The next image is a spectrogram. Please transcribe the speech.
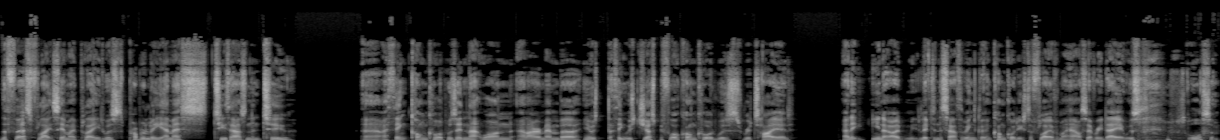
the first flight sim I played was probably MS 2002. Uh, I think Concorde was in that one, and I remember it was. I think it was just before Concorde was retired, and it. You know, I lived in the south of England. Concorde used to fly over my house every day. It was, it was awesome.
